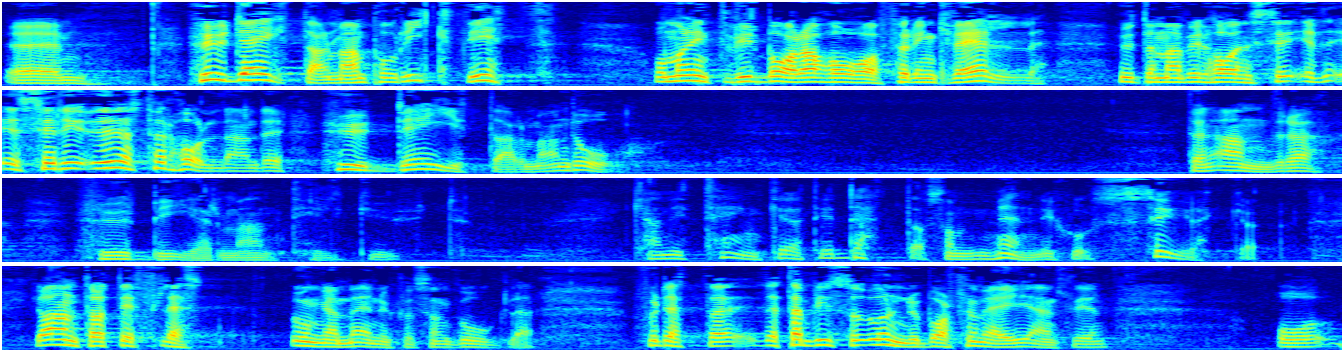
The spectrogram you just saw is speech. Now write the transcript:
eh, hur dejtar man på riktigt? Om man inte vill bara ha för en kväll, utan man vill ha en, ett seriöst förhållande, hur dejtar man då? Den andra, hur ber man till Gud? Kan ni tänka er att det är detta som människor söker? Jag antar att det är flest unga människor som googlar. För detta, detta blir så underbart för mig egentligen. Och,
